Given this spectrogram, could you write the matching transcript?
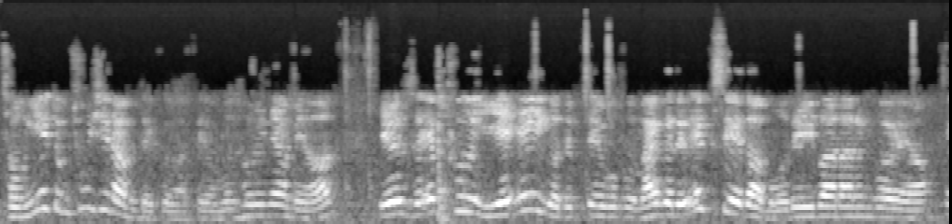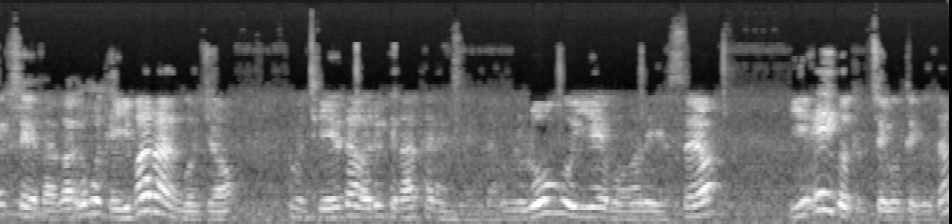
정의에 좀 충실하면 될 것 같아요. 뭔 소리냐면 예를 들어서 f2의 a 거듭 제곱은 말 그대로 x에다 뭐 대입하라는 거예요. x에다가 이거 대입하라는 거죠. 그러면 뒤에다가 이렇게 나타내면 됩니다. 그럼 로그 2에 뭐가 되겠어요? 이 a 거듭 제곱 되거든?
